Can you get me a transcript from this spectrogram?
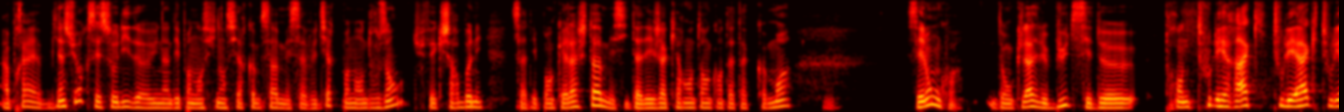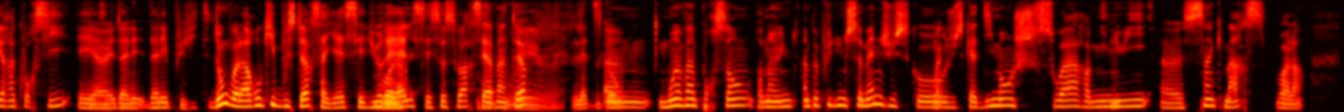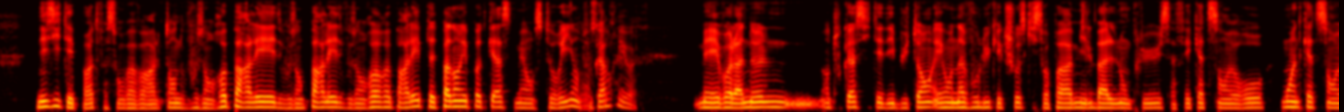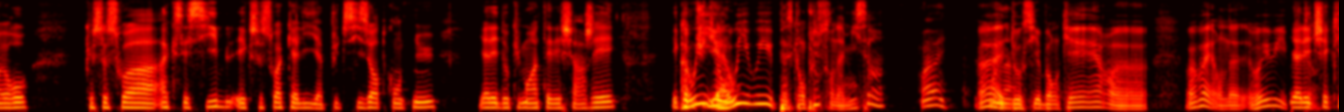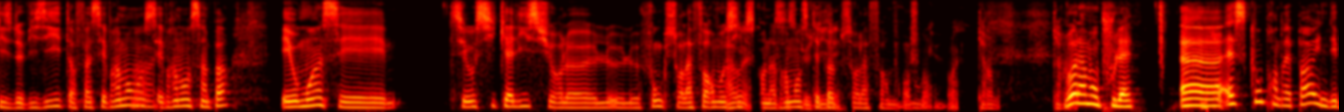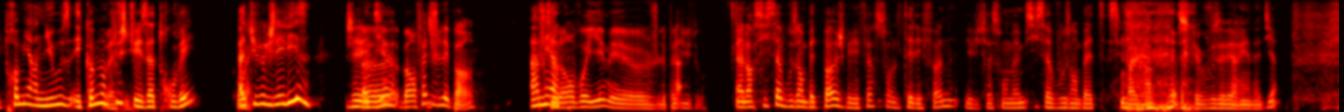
Après, bien sûr que c'est solide une indépendance financière comme ça, mais ça veut dire que pendant 12 ans, tu fais que charbonner. Ça dépend quel âge t'as, mais si tu as déjà 40 ans quand tu attaques comme moi, mmh. c'est long, quoi. Donc là, le but, c'est de prendre tous les racks, tous les hacks, tous les raccourcis et, d'aller, d'aller plus vite. Donc voilà, Rookie Booster, ça y est, c'est du réel, c'est ce soir, c'est à 20h. let's go. moins 20% pendant une, un peu plus d'une semaine jusqu'au, jusqu'à dimanche soir, minuit, 5 mars. Voilà. N'hésitez pas, de toute façon, on va avoir le temps de vous en reparler, de vous en parler, de vous en re-reparler. Peut-être pas dans les podcasts, mais en story en, tout cas. Mais voilà, en tout cas, si tu es débutant, et on a voulu quelque chose qui soit pas 1000 balles non plus, ça fait 400 euros, moins de 400 euros, que ce soit accessible et que ce soit quali. Il y a plus de 6 heures de contenu, il y a des documents à télécharger. Et ah comme oui, tu dis, bah oui, oui, parce qu'en plus, on a mis ça. Hein. Ouais, ouais. Ouais, dossier bancaire. Euh, ouais, ouais, on a. Oui, oui. Il y a les checklists de visite. Enfin, c'est vraiment, c'est vraiment sympa. Et au moins, c'est c'est aussi quali sur le, le, fond que sur la forme ah aussi, parce qu'on a vraiment step up sur la forme. Franchement, euh, ouais, carrément, Voilà mon poulet. Euh, est-ce qu'on prendrait pas une des premières news Et comme en plus tu les as trouvées, ah, tu veux que je les lise? J'allais dire. Bah en fait, je l'ai pas. Hein. Ah je merde. te l'ai envoyé, mais je l'ai pas ah. du tout. Alors, si ça vous embête pas, je vais les faire sur le téléphone. Et de toute façon, même si ça vous embête, c'est pas grave parce que vous avez rien à dire.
